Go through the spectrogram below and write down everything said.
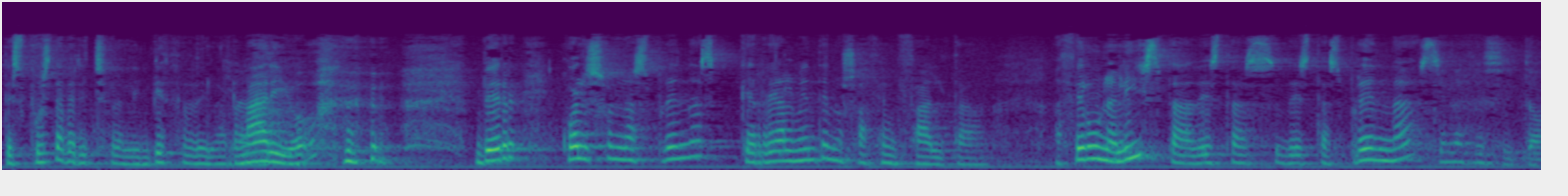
después de haber hecho la limpieza del armario, ver cuáles son las prendas que realmente nos hacen falta. Hacer una lista de estas, de estas prendas. ¿Qué necesito?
